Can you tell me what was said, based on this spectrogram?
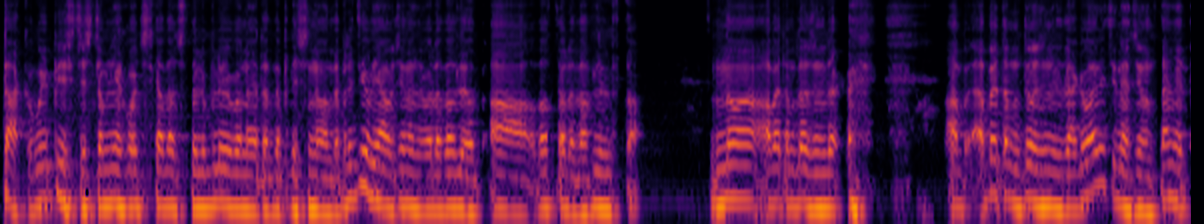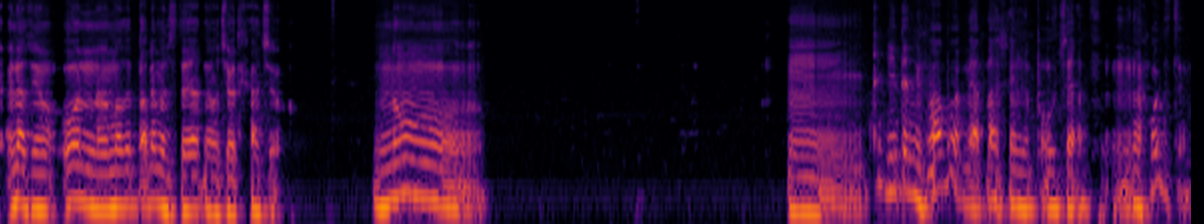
Так, вы пишете, что мне хочется сказать, что люблю его, но это запрещено. Он запретил, я уже на него разозлилась. А, за что разозлился-то? Но об этом тоже нельзя... об, об этом тоже нельзя говорить, иначе он станет... Иначе он может подумать, что я от него чего-то хочу. Ну... какие-то несвободные отношения, получается, находите.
